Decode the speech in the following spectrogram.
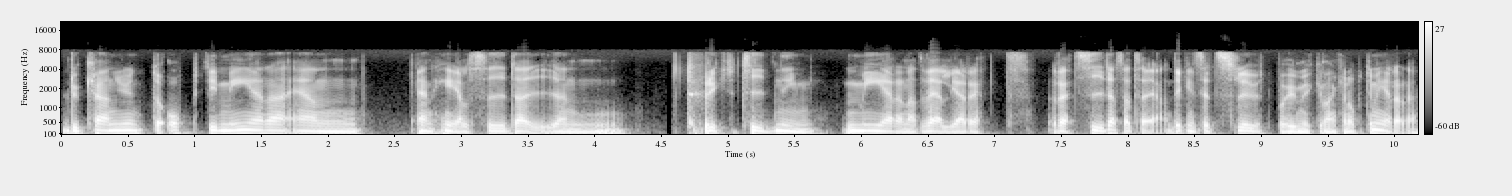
du kan ju inte optimera en, en helsida i en tryckt tidning mer än att välja rätt, rätt sida så att säga. Det finns ett slut på hur mycket man kan optimera det.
